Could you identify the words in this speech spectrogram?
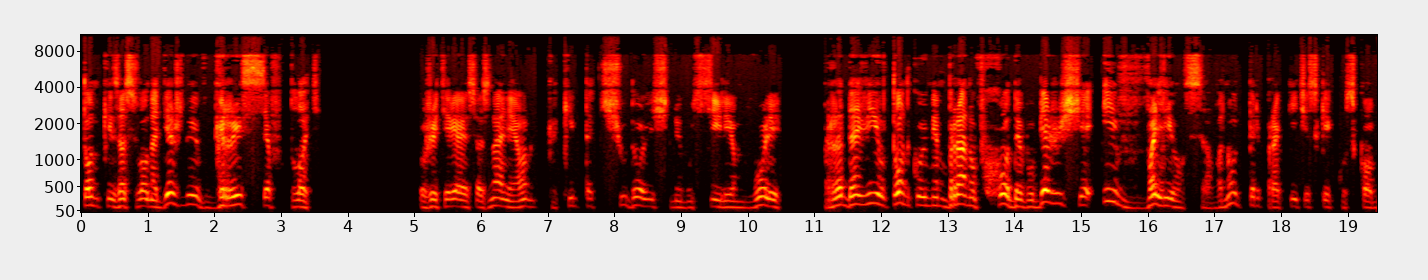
тонкий заслон одежды, вгрызся в плоть. Уже теряя сознание, он каким-то чудовищным усилием воли продавил тонкую мембрану входа в убежище и ввалился внутрь практически куском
